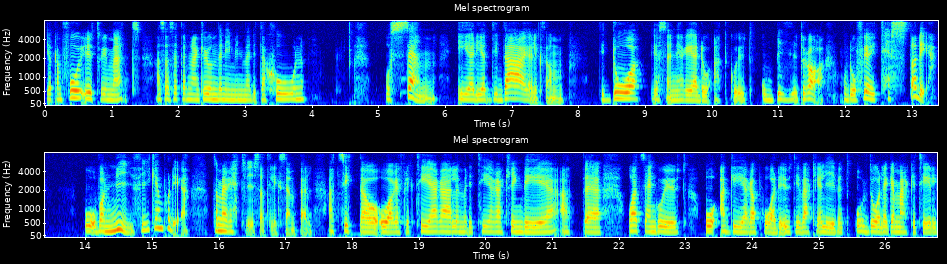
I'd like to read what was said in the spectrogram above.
jag kan få utrymmet, alltså sätta den här grunden i min meditation. Och sen är det, det är där jag liksom det är då jag sen är redo att gå ut och bidra. Och då får jag ju testa det och vara nyfiken på det. Ta med rättvisa till exempel. Att sitta och, och reflektera eller meditera kring det. Att, eh, och att sen gå ut och agera på det ute i verkliga livet och då lägga märke till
